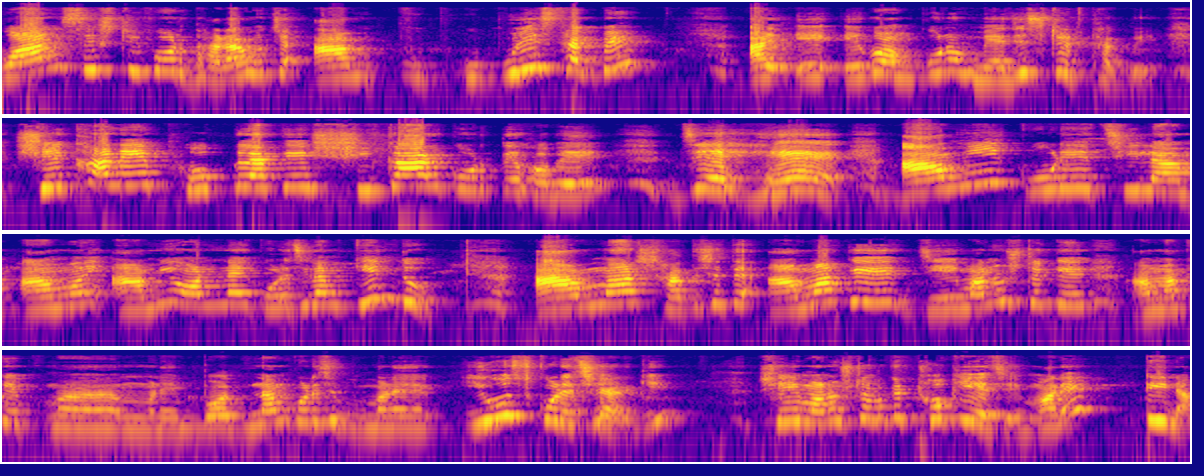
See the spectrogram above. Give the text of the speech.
ওয়ান সিক্সটি ফোর ধারা হচ্ছে পুলিশ থাকবে আর এবং কোনো ম্যাজিস্ট্রেট থাকবে। সেখানে ফোকলাকে স্বীকার করতে হবে যে হ্যাঁ আমি করেছিলাম আমি আমি অন্যায় করেছিলাম, কিন্তু আমার সাথে সাথে আমাকে যে মানুষটাকে আমাকে মানে বদনাম করেছে মানে ইউজ করেছে আর কি, সেই মানুষটা আমাকে ঠকিয়েছে। মানে টিনা।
